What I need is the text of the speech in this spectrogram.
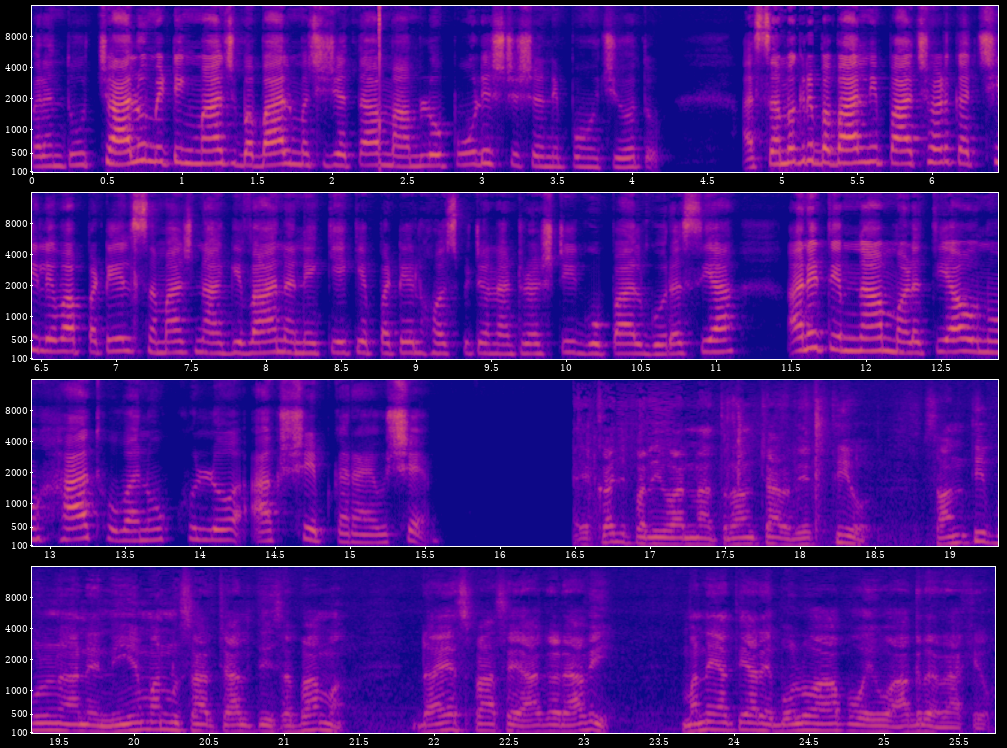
પરંતુ ચાલુ મિટિંગમાં જ બબાલ મચી જતા મામલો પોલીસ સ્ટેશને પહોંચ્યો હતો. આ સમગ્ર બબાલની પાછળ કચ્છી લેવા પટેલ સમાજના આગેવાન અને કે કે પટેલ હોસ્પિટલના ટ્રસ્ટી ગોપાલ ગોરસિયા અને તેમના મળતિયાઓનો હાથ હોવાનો ખુલ્લો આક્ષેપ કરાયો છે. એક જ પરિવારના ત્રણ ચાર વ્યક્તિઓ શાંતિપૂર્ણ અને નિયમાનુસાર ચાલતી સભામાં ડાયસ પાસે આગળ આવી મને અત્યારે બોલવા આપો એવો આગ્રહ રાખ્યો.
